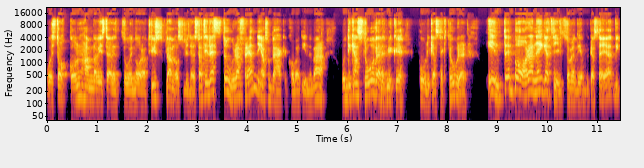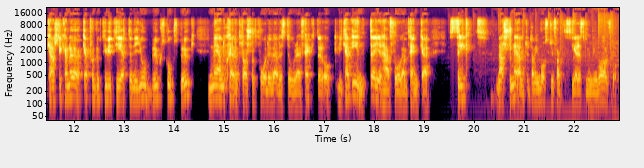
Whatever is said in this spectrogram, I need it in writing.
och i Stockholm hamnar vi istället då i norra Tyskland och så vidare. Så att det är rätt stora förändringar som det här kan komma att innebära. Och det kan slå väldigt mycket på olika sektorer. Inte bara negativt som en del brukar säga. Vi kanske kan öka produktiviteten i jordbruk och skogsbruk, men självklart så får det väldigt stora effekter och vi kan inte i den här frågan tänka strikt nationellt utan vi måste ju faktiskt se det som en global fråga.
